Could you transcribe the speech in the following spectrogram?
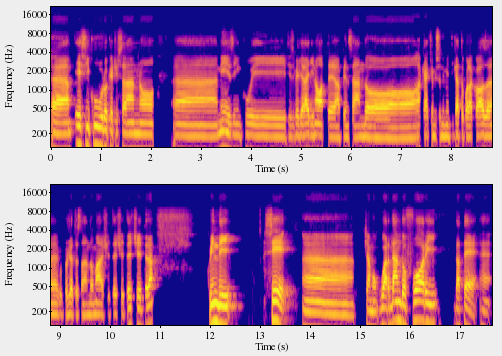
uh, è sicuro che ci saranno uh, mesi in cui ti sveglierai di notte pensando, ah cacchio mi sono dimenticato quella cosa, quel progetto sta andando male, eccetera, eccetera, eccetera. Quindi se, uh, diciamo, guardando fuori da te eh,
